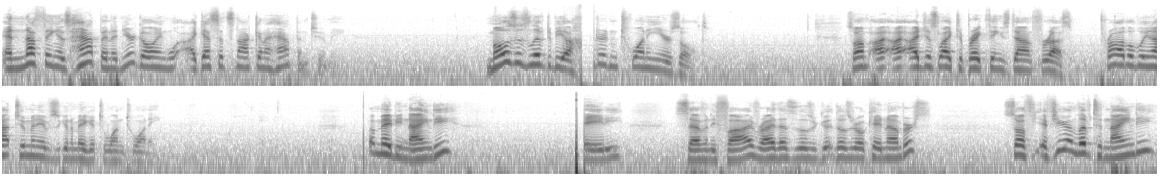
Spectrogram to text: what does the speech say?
and nothing has happened, and you're going, well, I guess it's not going to happen to me. Moses lived to be 120 years old. So I, I just like to break things down for us. Probably not too many of us are going to make it to 120. But maybe 90, 80, 75, right? That's, those, are good, those are okay numbers. So if, if you're going to live to 90,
